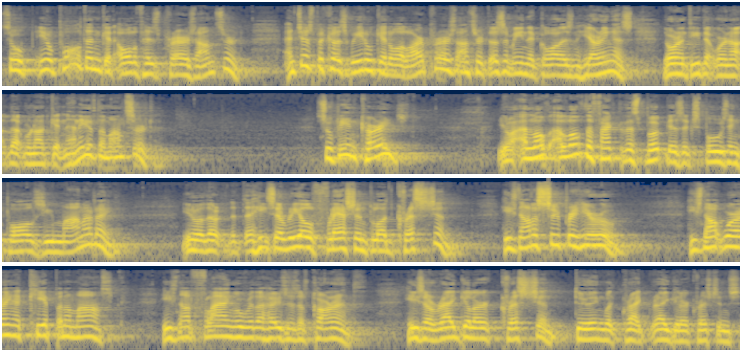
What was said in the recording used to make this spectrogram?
So, you know, Paul didn't get all of his prayers answered. And just because we don't get all our prayers answered doesn't mean that God isn't hearing us, nor indeed that we're not, that we're not getting any of them answered. So be encouraged. You know, I love, I love the fact that this book is exposing Paul's humanity. You know, that, that he's a real flesh and blood Christian. He's not a superhero. He's not wearing a cape and a mask. He's not flying over the houses of Corinth. He's a regular Christian doing what regular Christians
